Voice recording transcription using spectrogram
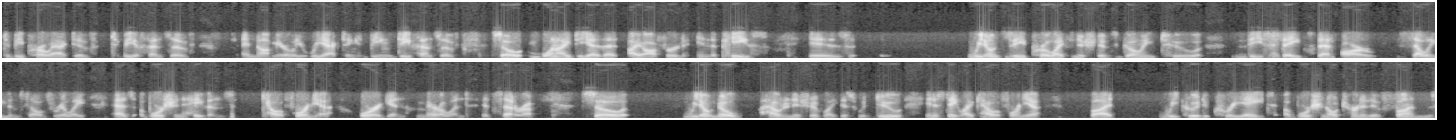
to be proactive, to be offensive, and not merely reacting and being defensive. So one idea that I offered in the piece is we don't see pro life initiatives going to the states that are selling themselves really as abortion havens, California, Oregon, Maryland, etc. So we don't know how an initiative like this would do in a state like California, but we could create abortion alternative funds,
